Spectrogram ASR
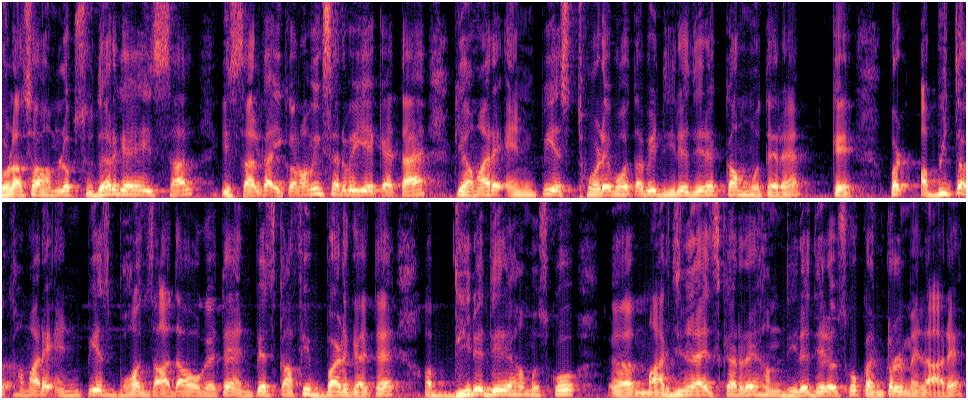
थोड़ा सा हम लोग सुधर गए इस साल। इस साल का इकोनॉमिक सर्वे ये कहता है कि हमारे एनपीएस थोड़े बहुत अभी धीरे धीरे कम होते रहे। ओके बट अभी तक हमारे एनपीएस बहुत ज़्यादा हो गए थे एनपीएस काफ़ी बढ़ गए थे। अब धीरे धीरे हम उसको मार्जिनलाइज कर रहे हैं, हम धीरे धीरे उसको कंट्रोल में ला रहे हैं।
